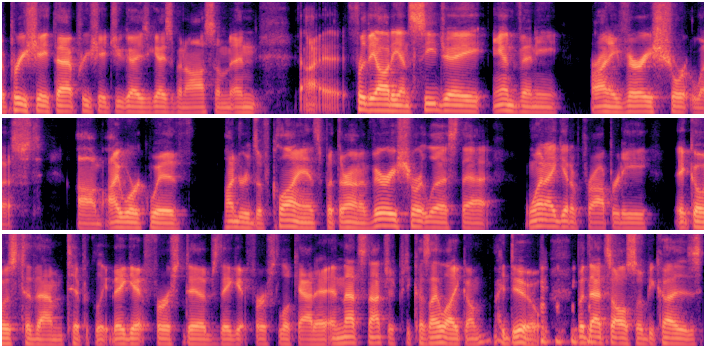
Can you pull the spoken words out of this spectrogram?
appreciate that. Appreciate you guys. You guys have been awesome. And uh, for the audience, CJ and Vinny are on a very short list. Um, I work with hundreds of clients, but they're on a very short list that when I get a property, it goes to them typically. They get first dibs, they get first look at it. And that's not just because I like them, I do, but that's also because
